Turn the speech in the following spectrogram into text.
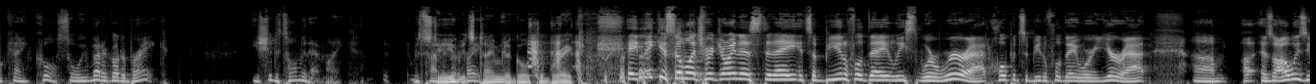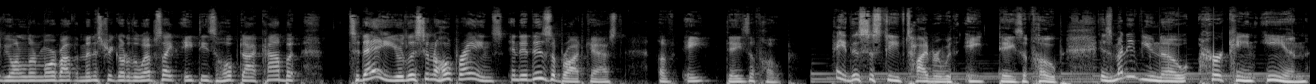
Okay, cool. So we better go to break. You should have told me that, Mike. It was time Steve, it's time to go to break. hey, thank you so much for joining us today. It's a beautiful day, at least where we're at. Hope it's a beautiful day where you're at. Um, uh, as always, if you want to learn more about the ministry, go to the website, 8daysofhope.com. But today, you're listening to Hope Reigns, and it is a broadcast of Eight Days of Hope. Hey, this is Steve Tybor with Eight Days of Hope. As many of you know, Hurricane Ian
